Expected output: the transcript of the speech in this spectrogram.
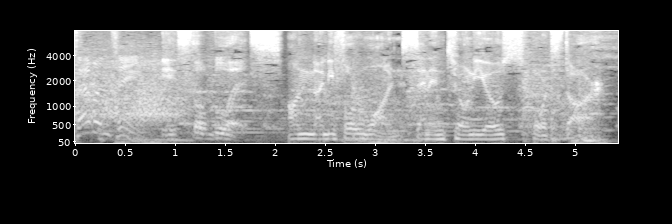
17. It's the Blitz on 94.1 San Antonio Sports Star.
